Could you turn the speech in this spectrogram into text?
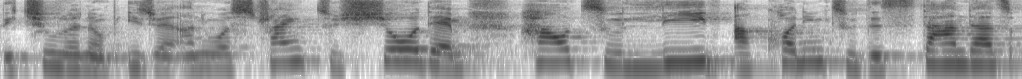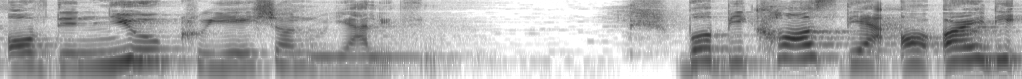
the children of Israel, and He was trying to show them how to live according to the standards of the new creation reality. But because they are already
